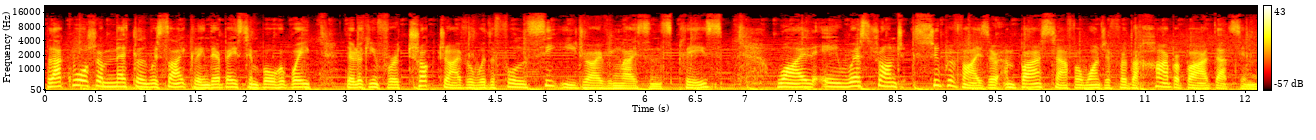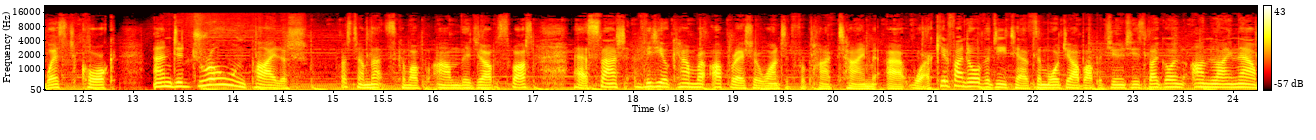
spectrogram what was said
Blackwater Metal Recycling, they're based in Boherbue. They're looking for a truck driver with a full CE driving licence, please. While a restaurant supervisor and bar staff are wanted for the Harbour Bar, that's in West Cork, and a drone pilot First time that's come up on the job spot. Uh, slash video camera operator wanted for part time uh, work. You'll find all the details and more job opportunities by going online now.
